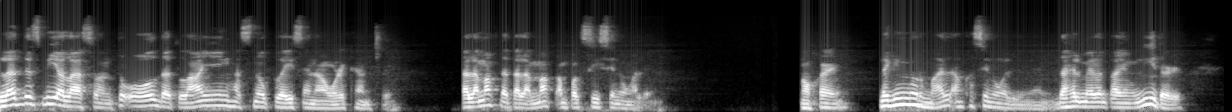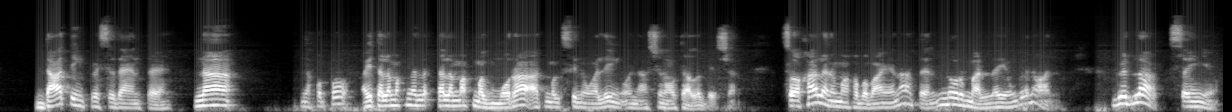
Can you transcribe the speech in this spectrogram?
Let this be a lesson to all that lying has no place in our country. Talamak na talamak ang pagsisinungaling. Okay. Naging normal ang kasinungalingan dahil meron tayong leader, dating presidente, na nako po, ay talamak na talamak magmura at magsinungaling on national television. So akala ng mga kababayan natin, normal na yung ganon. Good luck sa inyo.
